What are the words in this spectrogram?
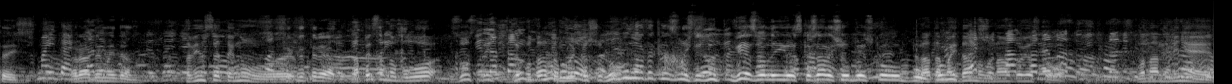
цей, Ради Майдану. Та він все так, ну, е, Секретаріату. написано було зустріч з депутатом Ну Лукашуком. була така зустріч. Ну визвали його, сказали, що обов'язково був. Рада Майдану, вона обов'язкова. Вона не міняється.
